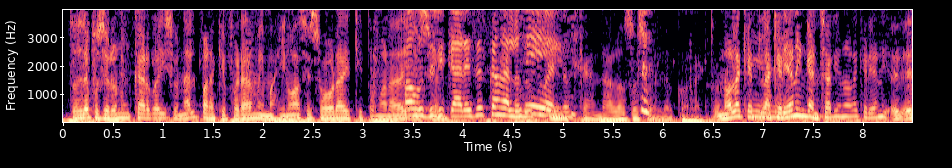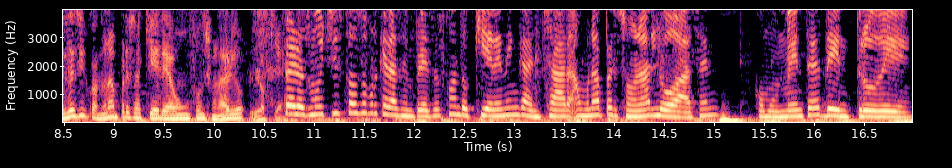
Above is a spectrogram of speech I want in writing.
Entonces le pusieron un cargo adicional para que fuera, me imagino, asesora y que tomara Para dirección. justificar ese escandaloso Sí. sueldo. Escandaloso sueldo, correcto. No la, que, la querían enganchar y no la querían. Es decir, cuando una empresa quiere a un funcionario, lo quiere. Pero es muy chistoso porque las empresas cuando quieren enganchar a una persona lo hacen comúnmente dentro de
